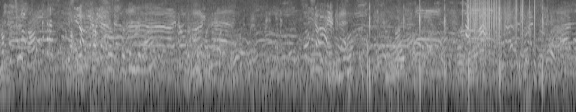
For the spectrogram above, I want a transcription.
rocket too. That, that, the, the thing you like. Force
